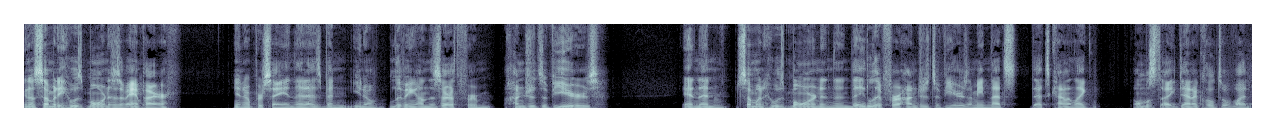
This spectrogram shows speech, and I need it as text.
you know, somebody who was born as a vampire, you know, per se, and that has been, you know, living on this earth for hundreds of years, and then someone who was born and then they live for hundreds of years. I mean, that's that's kind of like almost identical to what.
